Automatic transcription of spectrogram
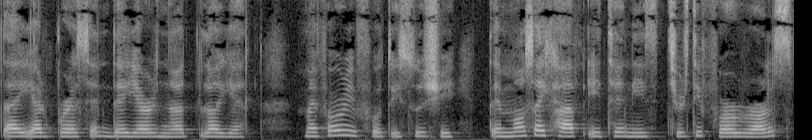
they are present, they are not loyal. My favorite food is sushi. The most I have eaten is 34 rolls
